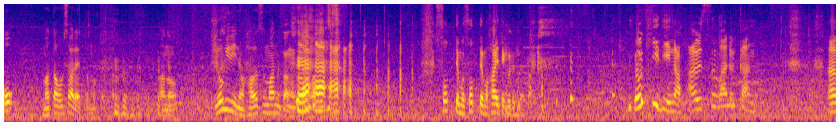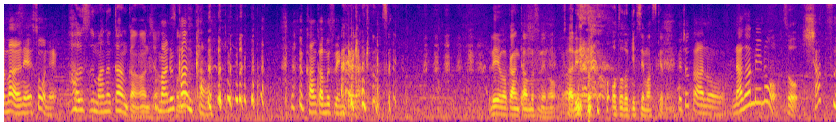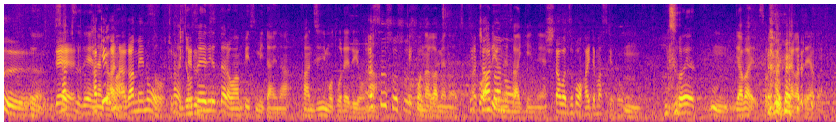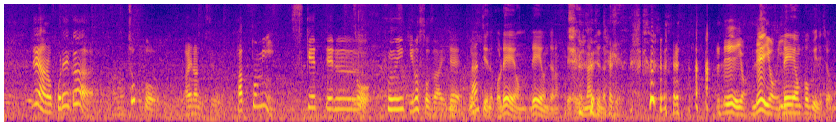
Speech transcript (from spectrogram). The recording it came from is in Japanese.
おまたおしゃれって思っちゃった あの夜霧のハウスマヌカンが来たから反っても反っても生えてくるんだよ。ロキリのハウスマルカン。あまあねそうね。ハウスマヌカンカンあんじゃん。マルカンそカン カンカン娘みたいな。の令和カンカン娘の2人でお届けしてますけど。ねでちょっとあの長めのシャツうん、シで,、ャツで丈が長めのなんか女性で言ったらワンピースみたいな感じにも取れるような結構長めのやつ。あ結構あるよね最近ね。下はズボン履いてますけど、うん。それうんやばい。それ入ってなかったらやばい。であのこれがあのちょっとあれなんですよ。パッと見透けてる雰囲気の素材で、なんていうの？これレーヨン。レーヨンじゃなくて。なんていうんだっけ？レイヨン。レイヨンいい。レーヨンっぽくいいでしょ？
